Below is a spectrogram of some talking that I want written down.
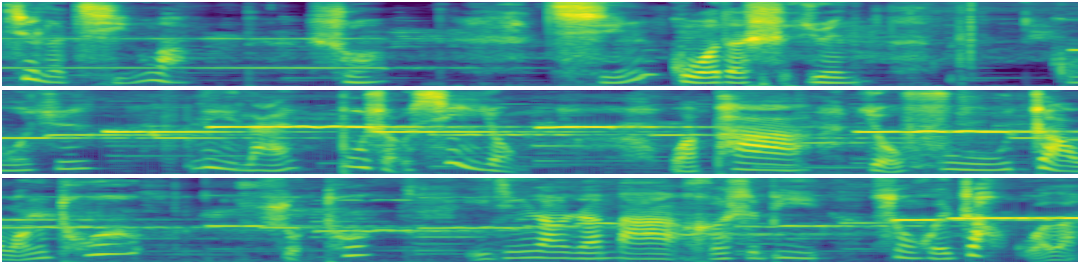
见了秦王，说：“秦国的使君，国君历来不守信用。”我怕有负赵王托所托，已经让人把和氏璧送回赵国了。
